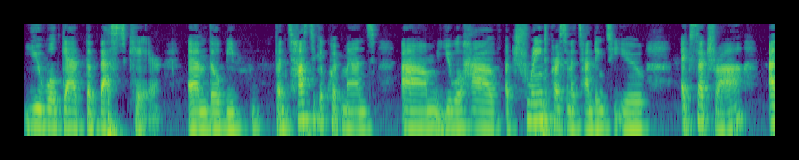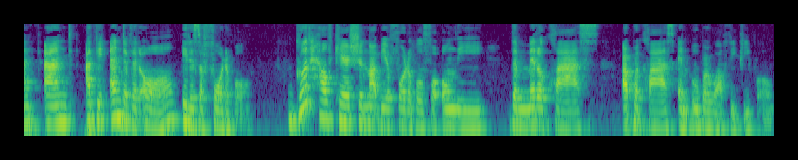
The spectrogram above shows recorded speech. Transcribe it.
you will get the best care. Um, there'll be fantastic equipment. Um, you will have a trained person attending to you etc. And and at the end of it all, it is affordable. Good healthcare should not be affordable for only the middle class, upper class, and uber wealthy people.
